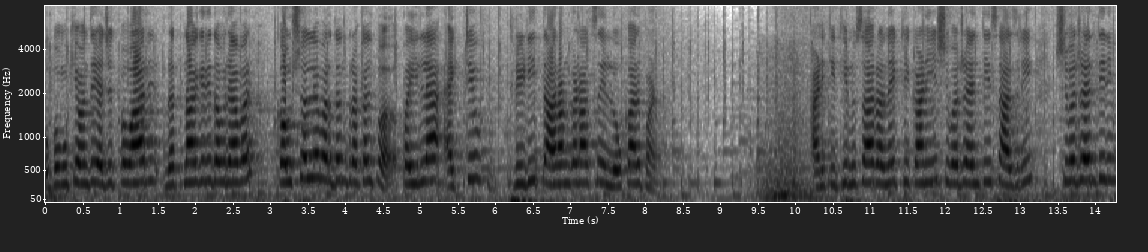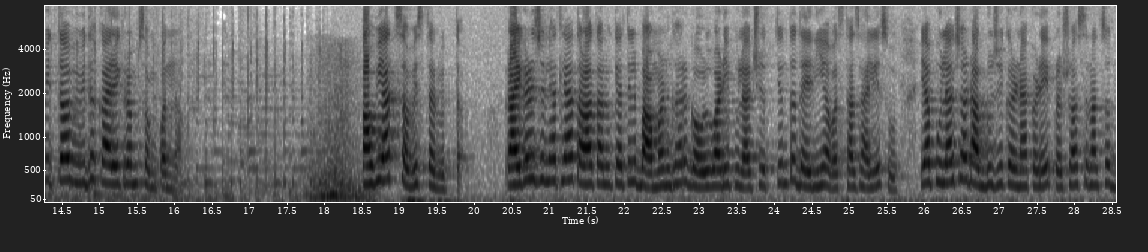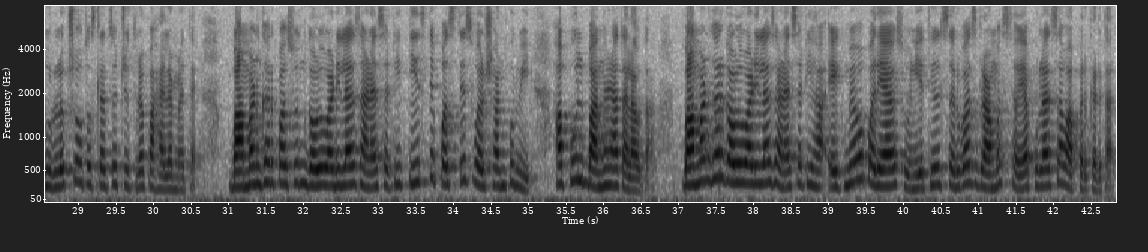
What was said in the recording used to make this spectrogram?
उपमुख्यमंत्री अजित पवार रत्नागिरी दौऱ्यावर कौशल्यवर्धन प्रकल्प पहिल्या ऍक्टिव्ह थ्री डी तारांगणाचे लोकार्पण. आणि तिथीनुसार अनेक ठिकाणी शिवजयंती साजरी शिवजयंती निमित्त विविध कार्यक्रम संपन्न. पाहुयात सविस्तर वृत्त. रायगड जिल्ह्यातल्या तळा तालुक्यातील बामणघर गौळवाडी पुलाची अत्यंत दयनीय अवस्था झाली असून या पुलाच्या डागडुजी करण्याकडे प्रशासनाचं दुर्लक्ष होत असल्याचं चित्र पाहायला मिळत आहे बामणघरपासून गौळवाडीला जाण्यासाठी तीस ते पस्तीस वर्षांपूर्वी हा पूल बांधण्यात आला होता. बामणघर गौळवाडीला जाण्यासाठी हा एकमेव पर्याय असून येथील सर्वच ग्रामस्थ या पुलाचा वापर करतात.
